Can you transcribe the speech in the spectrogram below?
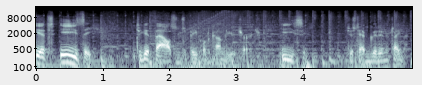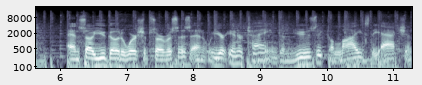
It's easy to get thousands of people to come to your church. Easy. Just have good entertainment. And so you go to worship services and you're entertained. The music, the lights, the action.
